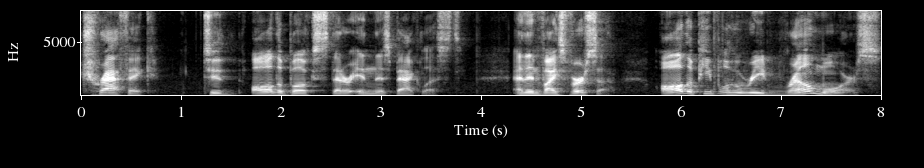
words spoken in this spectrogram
traffic to all the books that are in this backlist. And then vice versa. All the people who read Realm Wars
